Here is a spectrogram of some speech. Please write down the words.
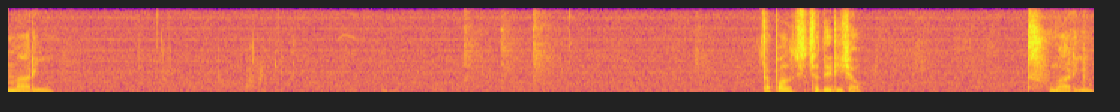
한 마리. 딱 봐도 진짜 느리죠? 두 마리.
